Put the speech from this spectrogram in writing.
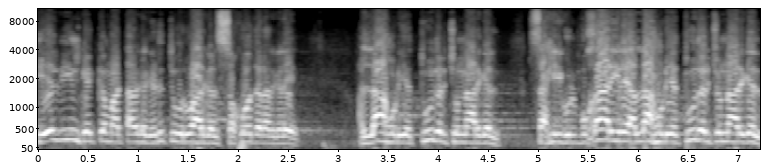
கேள்வியும் கேட்க மாட்டார்கள் எடுத்து வருவார்கள் சகோதரர்களே. அல்லாஹுடைய தூதர் சொன்னார்கள் சஹீகுல் புகாரிலே அல்லாஹுடைய தூதர் சொன்னார்கள்.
